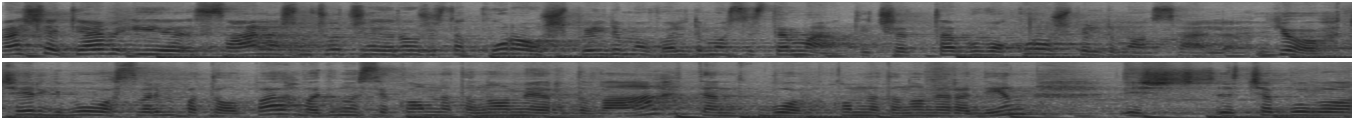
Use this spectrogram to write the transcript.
Mes čia atėjome į salę, aš mačiau, čia yra užrasta kūro užpildymo valdymo sistema. Tai čia ta buvo kūro užpildymo salė. Jo, čia irgi buvo svarbi patalpa, vadinosi komnata numer 2, ten buvo komnata numer 1, iš čia buvo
